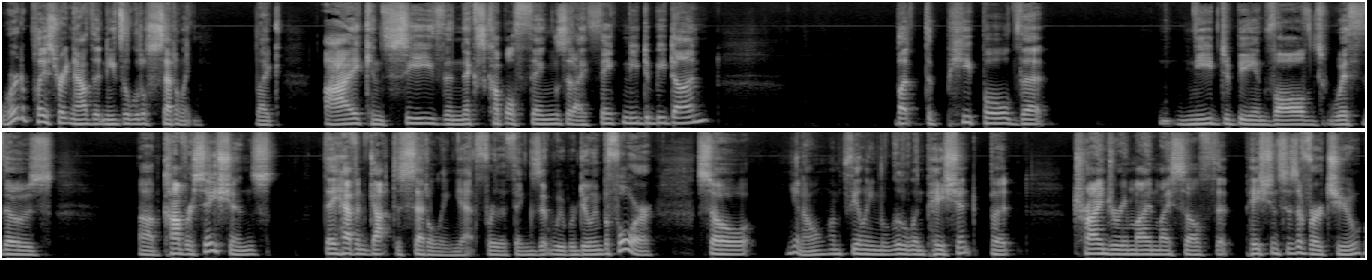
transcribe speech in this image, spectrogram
we're at a place right now that needs a little settling. Like I can see the next couple things that I think need to be done, but the people that need to be involved with those uh, conversations, they haven't got to settling yet for the things that we were doing before. So, you know, I'm feeling a little impatient, but trying to remind myself that patience is a virtue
